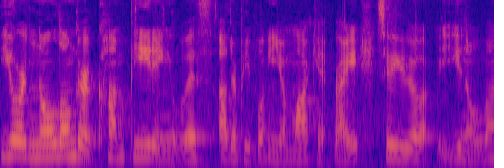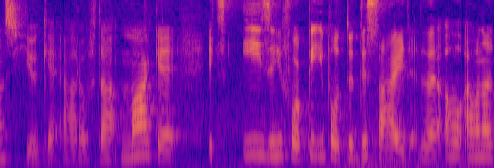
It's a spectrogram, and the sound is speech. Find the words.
you're no longer competing with other people in your market right? So you you know once you get out of that market it's easy for people to decide that oh i want to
